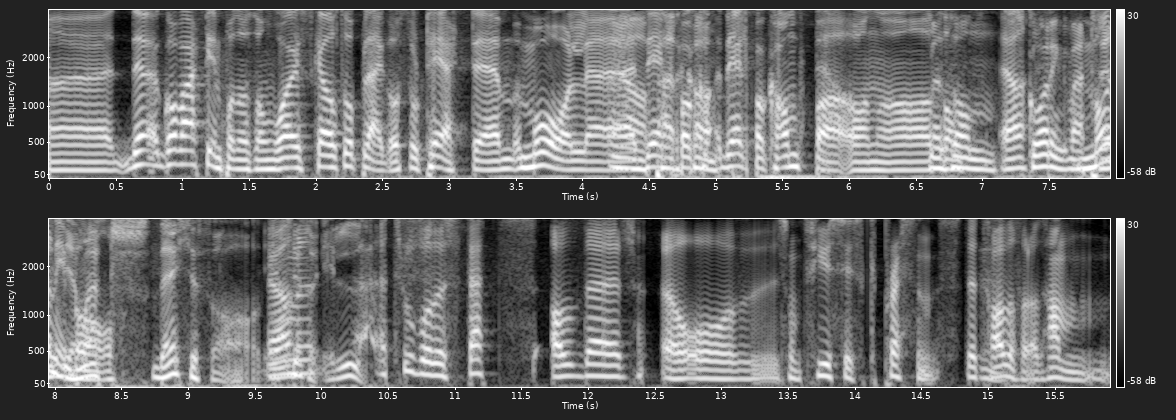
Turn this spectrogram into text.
eh, Det har vært inn på noe sånn Y-Scout-opplegg og sortert eh, mål Ja, delt, på, kamp. delt på kamper og noe Men sånt. sånn Ja. scoring hver tredje Moneyball. match, det er ikke så, det er Ja, ikke så ille. Jeg tror både stats, alder og sånn fysisk presence, det taler for at han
